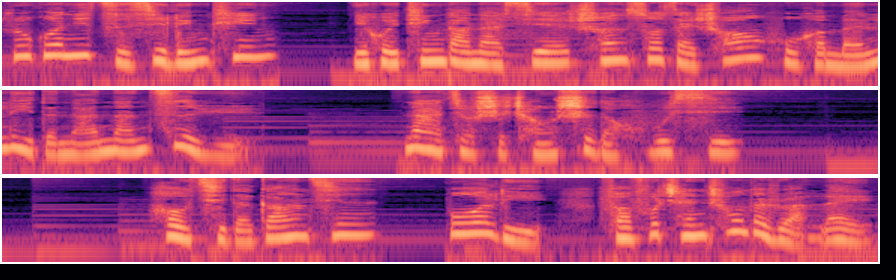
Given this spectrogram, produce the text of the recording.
如果你仔细聆听，你会听到那些穿梭在窗户和门里的喃喃自语，那就是城市的呼吸。厚起的钢筋、玻璃，仿佛陈冲的软肋，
